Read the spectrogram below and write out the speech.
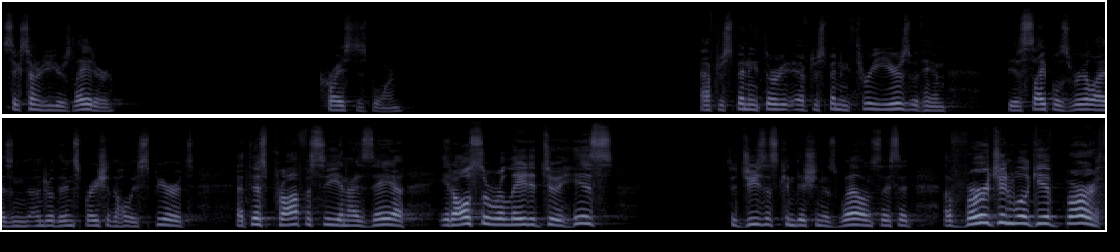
600 years later, Christ is born. After spending, 30, after spending three years with him, the disciples realized, under the inspiration of the Holy Spirit, that this prophecy in Isaiah, it also related to his to Jesus' condition as well. And so they said, A virgin will give birth.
